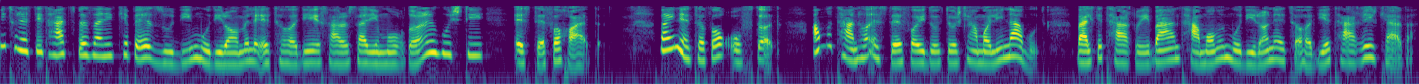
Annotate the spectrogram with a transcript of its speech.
می‌تونستید حدس بزنید که به زودی مدیرعامل اتحادیه سراسری مرغداران گوشتی استعفا خواهد داد. و این اتفاق افتاد. اما تنها استعفای دکتر کمالی نبود بلکه تقریبا تمام مدیران اتحادیه تغییر کردند.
